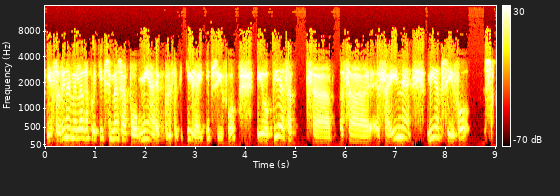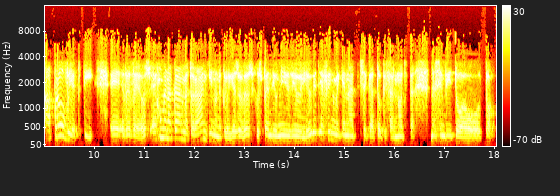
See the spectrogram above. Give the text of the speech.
Η αυτοδύναμη Ελλάδα θα προκύψει μέσα από μια επαναστατική λαϊκή ψήφο, η οποία θα, θα, θα, θα είναι μια ψήφο απρόβλεπτη ε, βεβαίως. Έχουμε να κάνουμε τώρα, αν γίνουν εκλογές, βεβαίως 25 Ιουνίου 2 Ιουλίου, γιατί αφήνουμε και ένα τη 100 πιθανότητα να συμβεί το, το,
